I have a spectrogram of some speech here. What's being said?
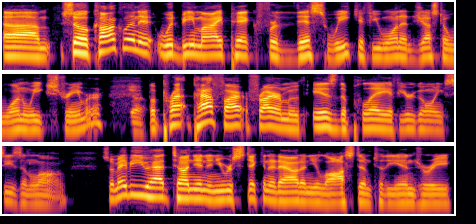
Um, so Conklin, it would be my pick for this week if you wanted just a one week streamer. Yeah. But Pat, Pat Freiermuth is the play if you're going season long. So maybe you had Tonyan and you were sticking it out and you lost him to the injury.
